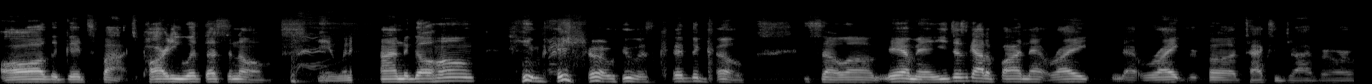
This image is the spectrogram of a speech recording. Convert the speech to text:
all the good spots, party with us and all. And when it was time to go home, he made sure we was good to go. So um, yeah, man, you just got to find that right that right uh, taxi driver or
